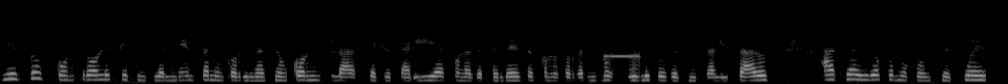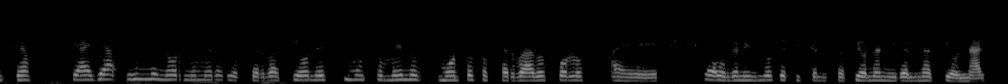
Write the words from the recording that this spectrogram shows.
y estos controles que se implementan en coordinación con las secretarías, con las dependencias, con los organismos públicos descentralizados, ha traído como consecuencia que haya un menor número de observaciones, mucho menos montos observados por los eh, organismos de fiscalización a nivel nacional.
